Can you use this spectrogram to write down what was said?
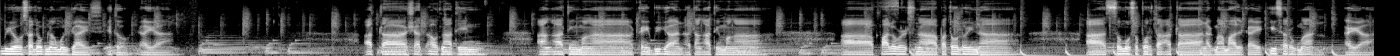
view sa loob ng mall guys. Ito, ayan. At ah, shout out natin ang ating mga kaibigan at ang ating mga ah, followers na patuloy na ah, sumusuporta at ah, nagmamahal kay Isa Rugman. Ayan.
